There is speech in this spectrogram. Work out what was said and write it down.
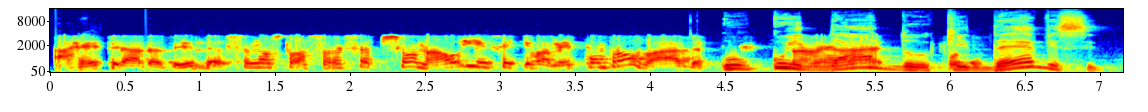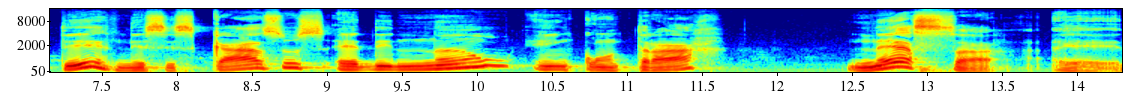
A retirada dele deve ser uma situação excepcional e efetivamente comprovada. O cuidado que deve se ter nesses casos é de não encontrar nessa é,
